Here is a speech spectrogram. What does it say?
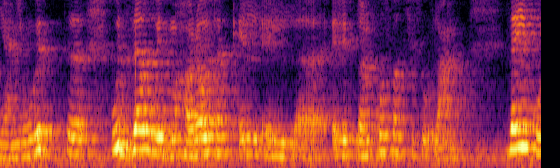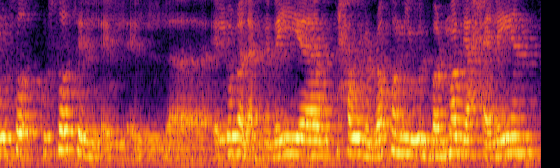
يعني وت وتزود مهاراتك اللي بتنقصك في سوق العمل. زي كورسات كورسات اللغة الأجنبية والتحول الرقمي والبرمجة حاليا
